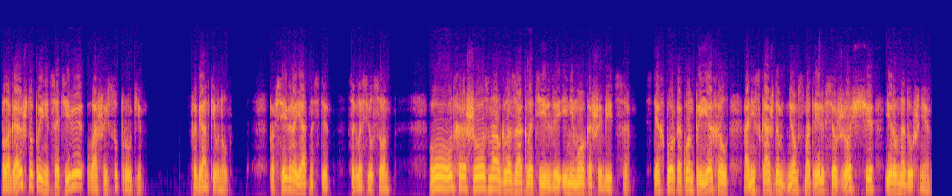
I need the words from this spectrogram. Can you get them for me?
полагаю, что по инициативе вашей супруги». Фабиан кивнул. «По всей вероятности», — согласился он. О, он хорошо знал глаза Клотильды и не мог ошибиться. С тех пор, как он приехал, они с каждым днем смотрели все жестче и равнодушнее.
